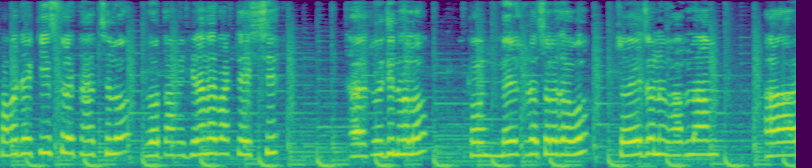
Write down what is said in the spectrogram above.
বাবা যে কি স্কুলে ছিল? তো আমি গ্রামের বাড়িতে এসেছি। দুই দিন হলো এখন মেলপুরে চলে যাব। তো এই জন্য ভাবলাম, আর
